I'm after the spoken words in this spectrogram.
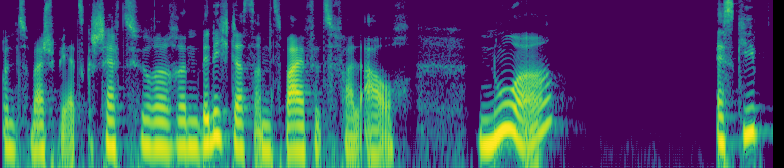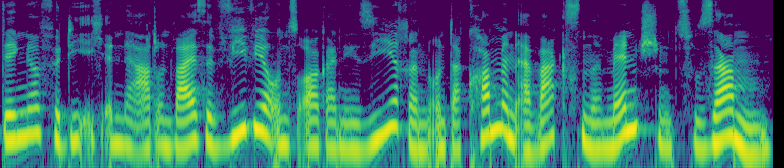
Und zum Beispiel als Geschäftsführerin bin ich das im Zweifelsfall auch. Nur, es gibt Dinge, für die ich in der Art und Weise, wie wir uns organisieren, und da kommen erwachsene Menschen zusammen,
